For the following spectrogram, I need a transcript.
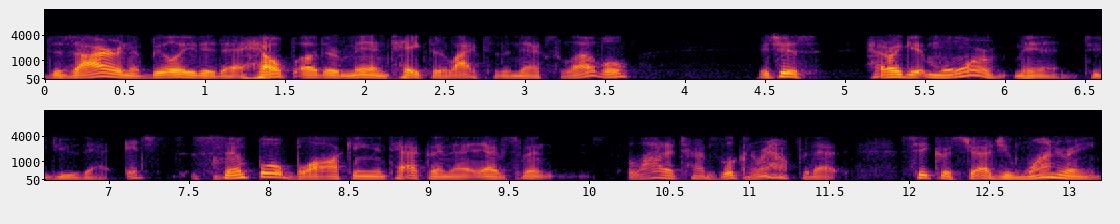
desire, and ability to help other men take their life to the next level. It's just how do I get more men to do that? It's simple blocking and tackling. I, I've spent a lot of times looking around for that secret strategy, wondering,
